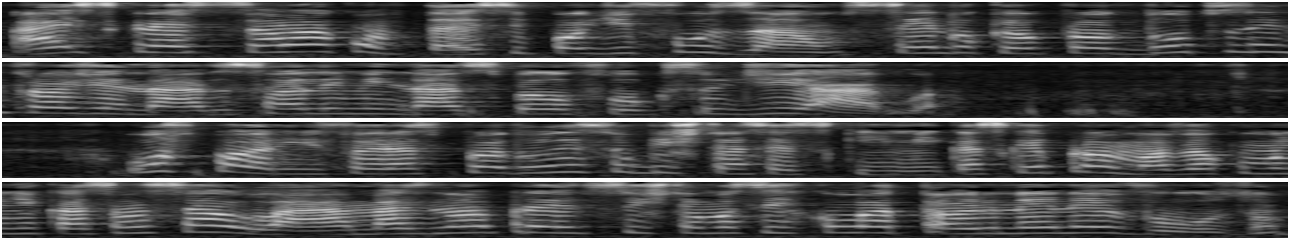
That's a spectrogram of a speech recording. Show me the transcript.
A excreção acontece por difusão, sendo que os produtos nitrogenados são eliminados pelo fluxo de água. Os poríferas produzem substâncias químicas que promovem a comunicação celular, mas não apresentam sistema circulatório nem nervoso.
